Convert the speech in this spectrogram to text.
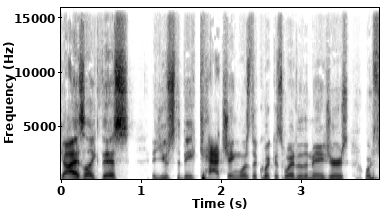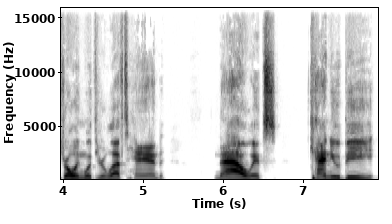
Guys like this, it used to be catching was the quickest way to the majors or throwing with your left hand. Now it's can you be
